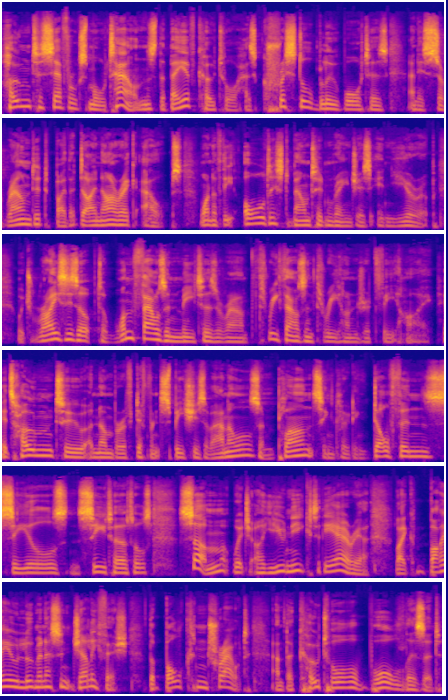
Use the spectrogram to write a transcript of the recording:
Home to several small towns, the Bay of Kotor has crystal blue waters and is surrounded by the Dinaric Alps, one of the oldest mountain ranges in Europe, which rises up to 1,000 meters around 3,300 feet high. It's home to a number of different species of animals and plants, including dolphins, seals, and sea turtles, some which are unique to the area, like bioluminescent jellyfish, the Balkan trout, and the Kotor wall lizard,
